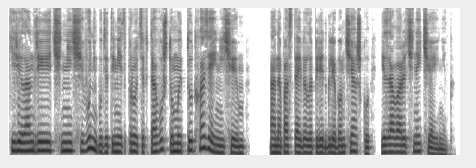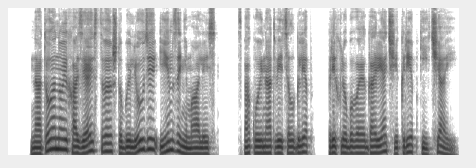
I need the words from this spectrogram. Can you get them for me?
Кирилл Андреевич ничего не будет иметь против того, что мы тут хозяйничаем. Она поставила перед Глебом чашку и заварочный чайник. На то оно и хозяйство, чтобы люди им занимались, спокойно ответил Глеб, прихлебывая горячий крепкий чай.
